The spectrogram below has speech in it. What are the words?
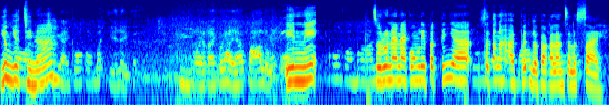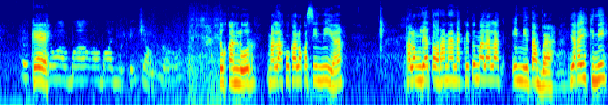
Yum yuk chín 知 à. 系嗰个乜嘢嚟嘅？原来系嗰个系阿巴佬。 Ini 嗰个妈 suruh nenek kong lipetin ya setengah abad nggak bakalan selesai. Oke. 咗阿妈，阿妈要几走咯？ Tuh kan Lur, malah aku kalau kesini ya, Kalau ngeliat orang anak itu malah ini tambah ya kayak gini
